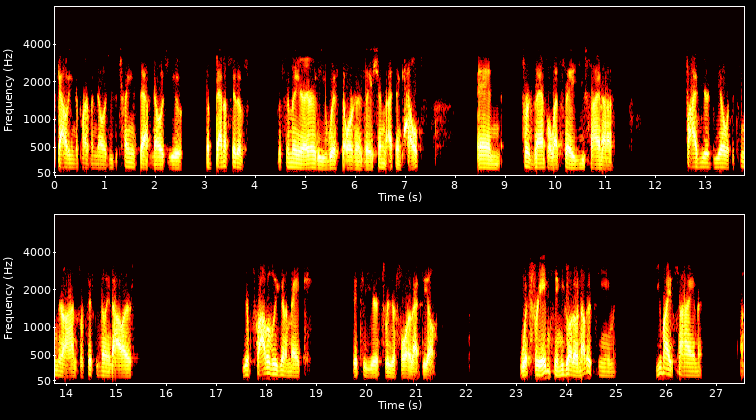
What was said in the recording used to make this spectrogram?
scouting department knows you. The training staff knows you the benefit of the familiarity with the organization, I think helps. And for example, let's say you sign a five year deal with the team you're on for $50 million. You're probably going to make it to year three or four of that deal. With free agency, and you go to another team, you might sign a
